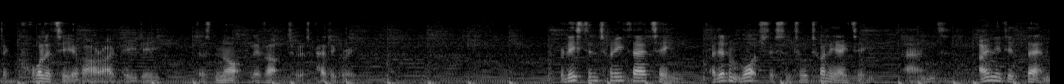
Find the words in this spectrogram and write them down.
The quality of RIPD does not live up to its pedigree. Released in 2013, I didn't watch this until 2018, and only did then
